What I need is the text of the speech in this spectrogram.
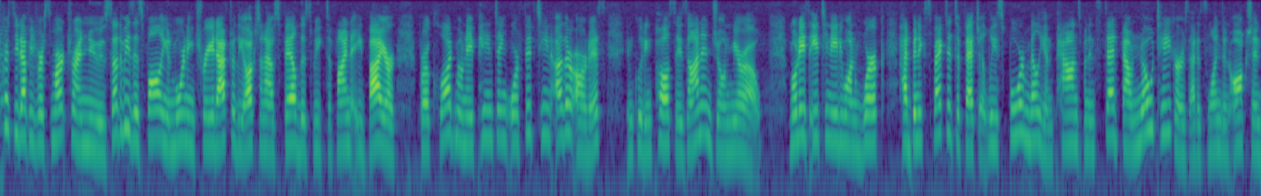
Christy Duffy for Smart Trend News. Sotheby's is falling in morning trade after the auction house failed this week to find a buyer for a Claude Monet painting or 15 other artists, including Paul Cézanne and Joan Miro. Monet's 1881 work had been expected to fetch at least 4 million pounds, but instead found no takers at its London auction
